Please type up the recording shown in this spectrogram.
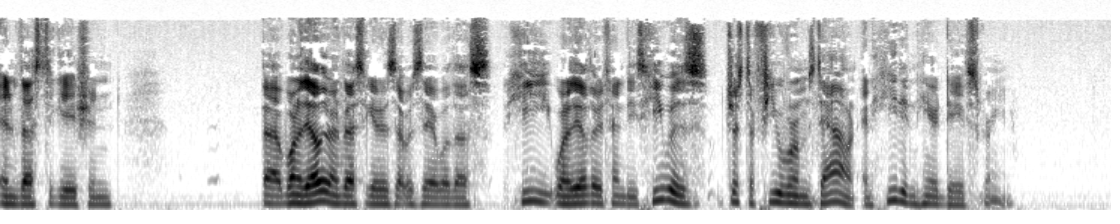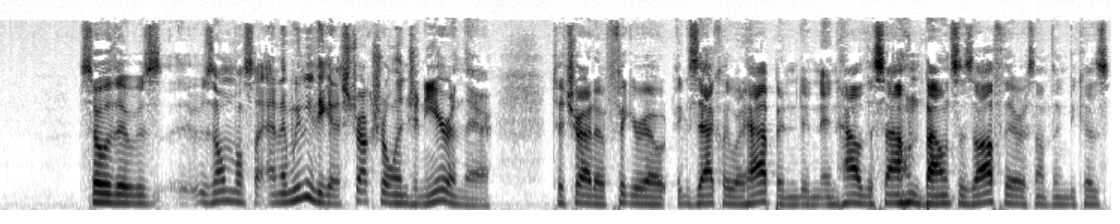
investigation, uh, one of the other investigators that was there with us, he, one of the other attendees, he was just a few rooms down, and he didn't hear Dave scream. So there was, it was almost like, and then we need to get a structural engineer in there to try to figure out exactly what happened and, and how the sound bounces off there or something because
